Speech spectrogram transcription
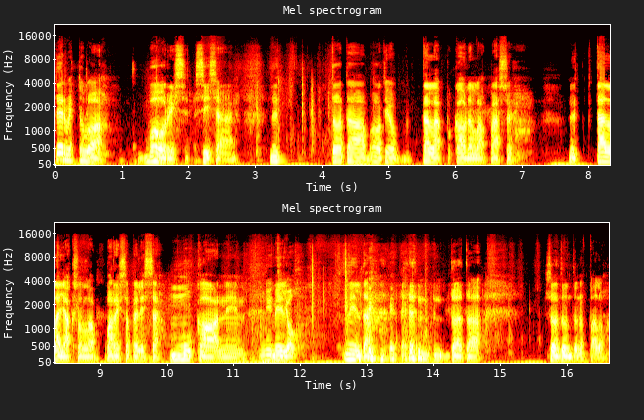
Tervetuloa Boris sisään. Nyt tuota, oot jo tällä kaudella päässyt nyt tällä jaksolla parissa pelissä mukaan, niin nyt mil, jo. miltä tuota, se on tuntunut paljon?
